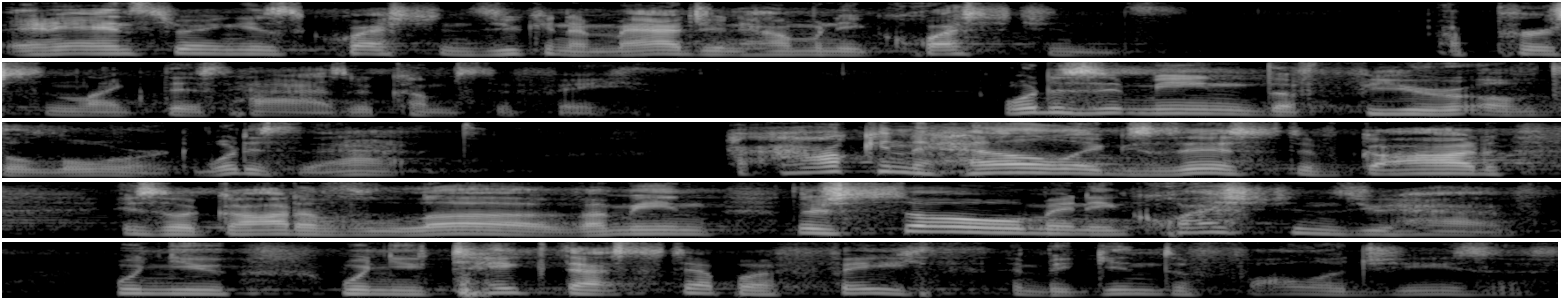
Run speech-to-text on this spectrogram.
and answering his questions. You can imagine how many questions a person like this has who comes to faith. What does it mean, the fear of the Lord? What is that? How can hell exist if God is a God of love? I mean, there's so many questions you have when you, when you take that step of faith and begin to follow Jesus.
